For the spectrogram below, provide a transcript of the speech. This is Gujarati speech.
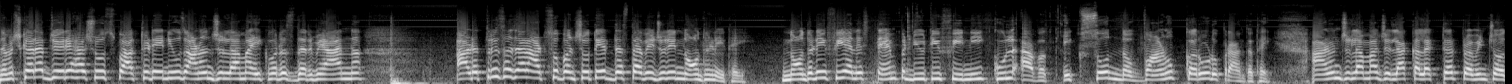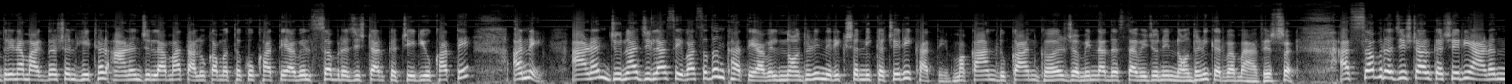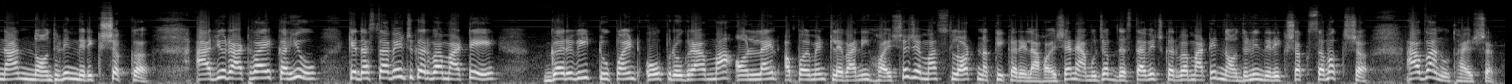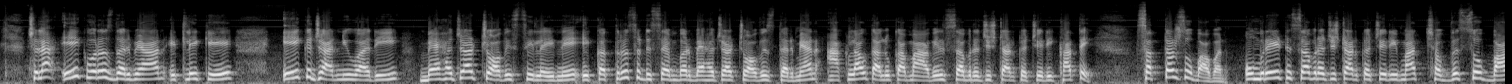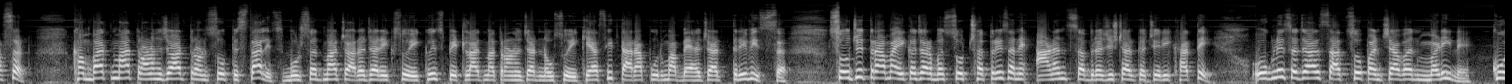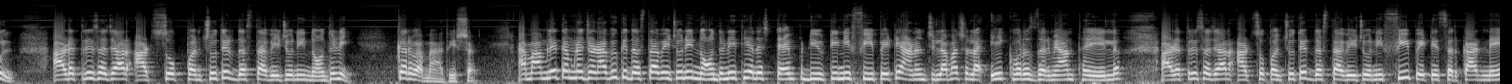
નમસ્કાર, આપ જોઈ રહ્યા છો સ્પાર્ક ટુડે ન્યૂઝ આણંદ જિલ્લામાં એક વર્ષ દરમિયાન આડત્રીસ હજાર આઠસો પંચોતેર દસ્તાવેજોની નોંધણી થઈ. નોંધણી ફી અને સ્ટેમ્પ ડ્યુટી ફીની કુલ આવક એકસો નવ્વાણું કરોડ ઉપરાંત થઈ. આણંદ જિલ્લામાં જિલ્લા કલેક્ટર પ્રવીણ ચૌધરીના માર્ગદર્શન હેઠળ આણંદ જિલ્લામાં તાલુકા મથકો ખાતે આવેલ સબ રજિસ્ટ્રાર કચેરીઓ ખાતે અને આણંદ જૂના જિલ્લા સેવા સદન ખાતે આવેલ નોંધણી નિરીક્ષણની કચેરી ખાતે મકાન, દુકાન, ઘર, જમીનના દસ્તાવેજોની નોંધણી કરવામાં આવે છે. આ સબ રજિસ્ટ્રાર કચેરી આણંદના નોંધણી નિરીક્ષક આર્યુ રાઠવાએ કહ્યું કે દસ્તાવેજ કરવા માટે ગરવી ટુ પોઈન્ટ ઓ પ્રોગ્રામમાં ઓનલાઈન અપોઇન્ટમેન્ટ લેવાની હોય છે, જેમાં સ્લોટ નક્કી કરેલા હોય છે અને આ મુજબ દસ્તાવેજ કરવા માટે નોંધણી નિરીક્ષક સમક્ષ આવવાનું થાય છે. છેલ્લા એક વર્ષ દરમિયાન એટલે કે એક જાન્યુઆરી બે હજાર ચોવીસથી લઈને એકત્રીસ ડિસેમ્બર બે હજાર ચોવીસ દરમિયાન આંકલાવ તાલુકામાં આવેલ સબ રજિસ્ટ્રાર કચેરી ખાતે સત્તરસો બાવન, ઉમરેઠ સબ રજિસ્ટ્રાર કચેરીમાં છવ્વીસો બાસઠ, ખંભાતમાં ત્રણ હજાર ત્રણસો પિસ્તાલીસ, બોરસદમાં ચાર હજાર એકસો એકવીસ, પેટલાદમાં ત્રણ હજાર નવસો એક્યાસી, તારાપુરમાં બે હજાર ત્રેવીસ, સોજિત્રામાં એક હજાર બસો છત્રીસ અને આણંદ સબ રજિસ્ટ્રાર કચેરી ખાતે ઓગણીસ હજાર સાતસો પંચાવન મળીને કુલ આડત્રીસ હજાર આઠસો પંચોતેર દસ્તાવેજોની નોંધણી કરવામાં આવી છે. આ મામલે તેમણે જણાવ્યું કે દસ્તાવેજોની નોંધણીથી અને સ્ટેમ્પ ડ્યુટીની ફી પેટે આણંદ જિલ્લામાં છેલ્લા એક વર્ષ દરમિયાન થયેલ આડત્રીસ હજાર આઠસો પંચોતેર દસ્તાવેજોની ફી પેટે સરકારને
